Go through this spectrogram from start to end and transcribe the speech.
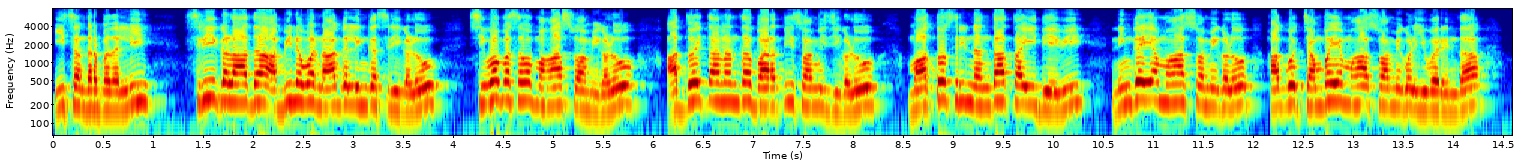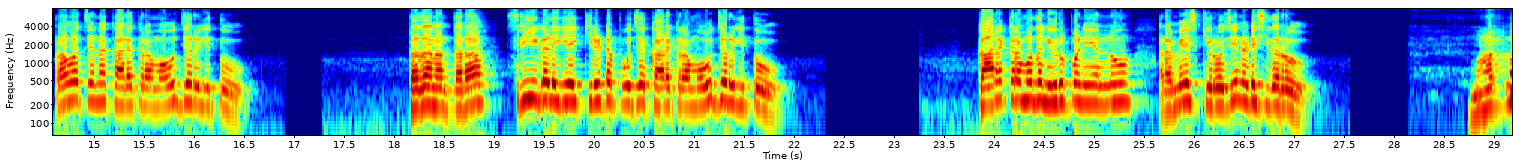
ಈ ಸಂದರ್ಭದಲ್ಲಿ ಶ್ರೀಗಳಾದ ಅಭಿನವ ನಾಗಲಿಂಗ ಶ್ರೀಗಳು, ಶಿವಬಸವ ಮಹಾಸ್ವಾಮಿಗಳು ಅದ್ವೈತಾನಂದ ಭಾರತಿ ಸ್ವಾಮೀಜಿಗಳು, ಮಾತೋಶ್ರೀ ನಂದಾತಾಯಿ ದೇವಿ, ನಿಂಗಯ್ಯ ಮಹಾಸ್ವಾಮಿಗಳು ಹಾಗೂ ಚಂಬಯ್ಯ ಮಹಾಸ್ವಾಮಿಗಳು ಇವರಿಂದ ಪ್ರವಚನ ಕಾರ್ಯಕ್ರಮವು ಜರುಗಿತು. ತದನಂತರ ಶ್ರೀಗಳಿಗೆ ಕಿರೀಟ ಪೂಜೆ ಕಾರ್ಯಕ್ರಮವು ಜರುಗಿತು. ಕಾರ್ಯಕ್ರಮದ ನಿರೂಪಣೆಯನ್ನು ರಮೇಶ್ ಕಿರೋಜಿ ನಡೆಸಿದರು. ಮಹಾತ್ಮ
